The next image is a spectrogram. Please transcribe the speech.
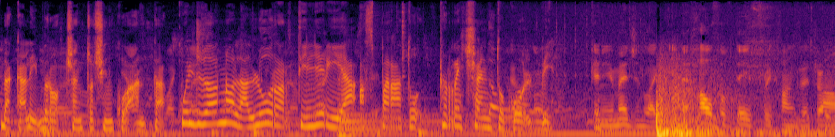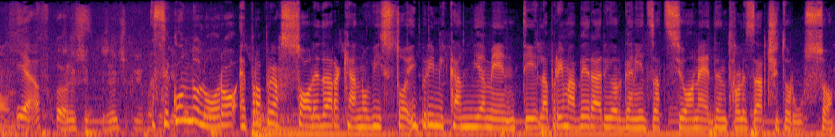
da calibro 150, quel giorno la loro artiglieria ha sparato 300 colpi. Can you imagine like in a half of day 300 rounds? Yeah, of course. Secondo loro è proprio a Soledar che hanno visto i primi cambiamenti, la prima vera riorganizzazione dentro l'esercito russo.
